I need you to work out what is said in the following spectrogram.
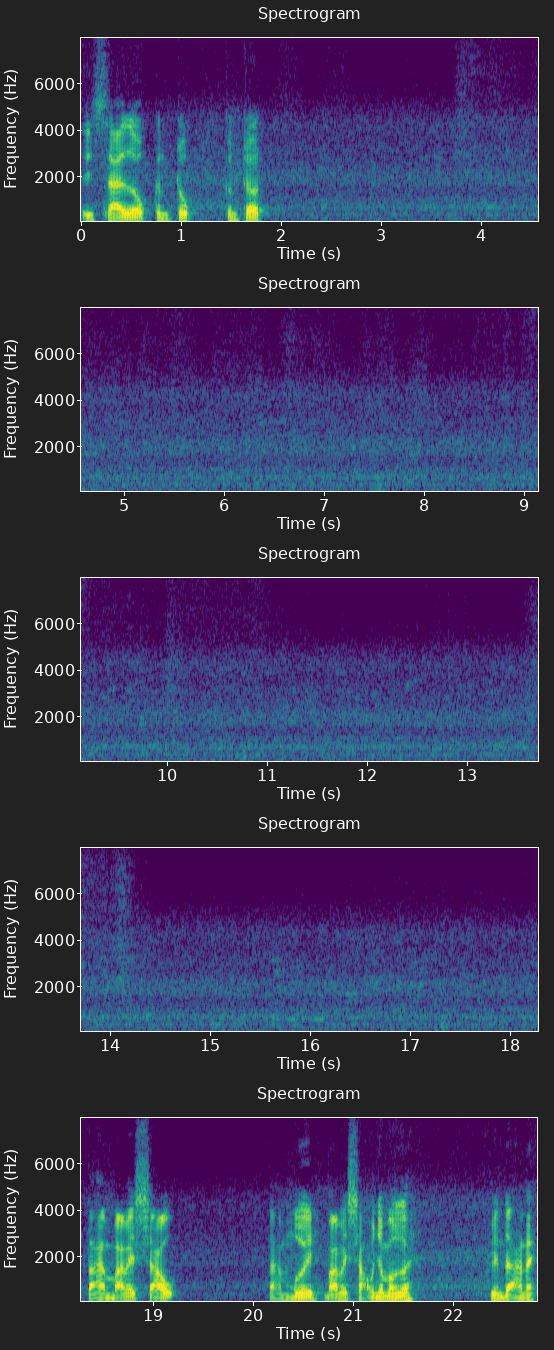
Isaiah cân trúc cân trớt tám ba mươi sáu. tám mươi ba mươi sáu nha mọi người. Khuyên đá này.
